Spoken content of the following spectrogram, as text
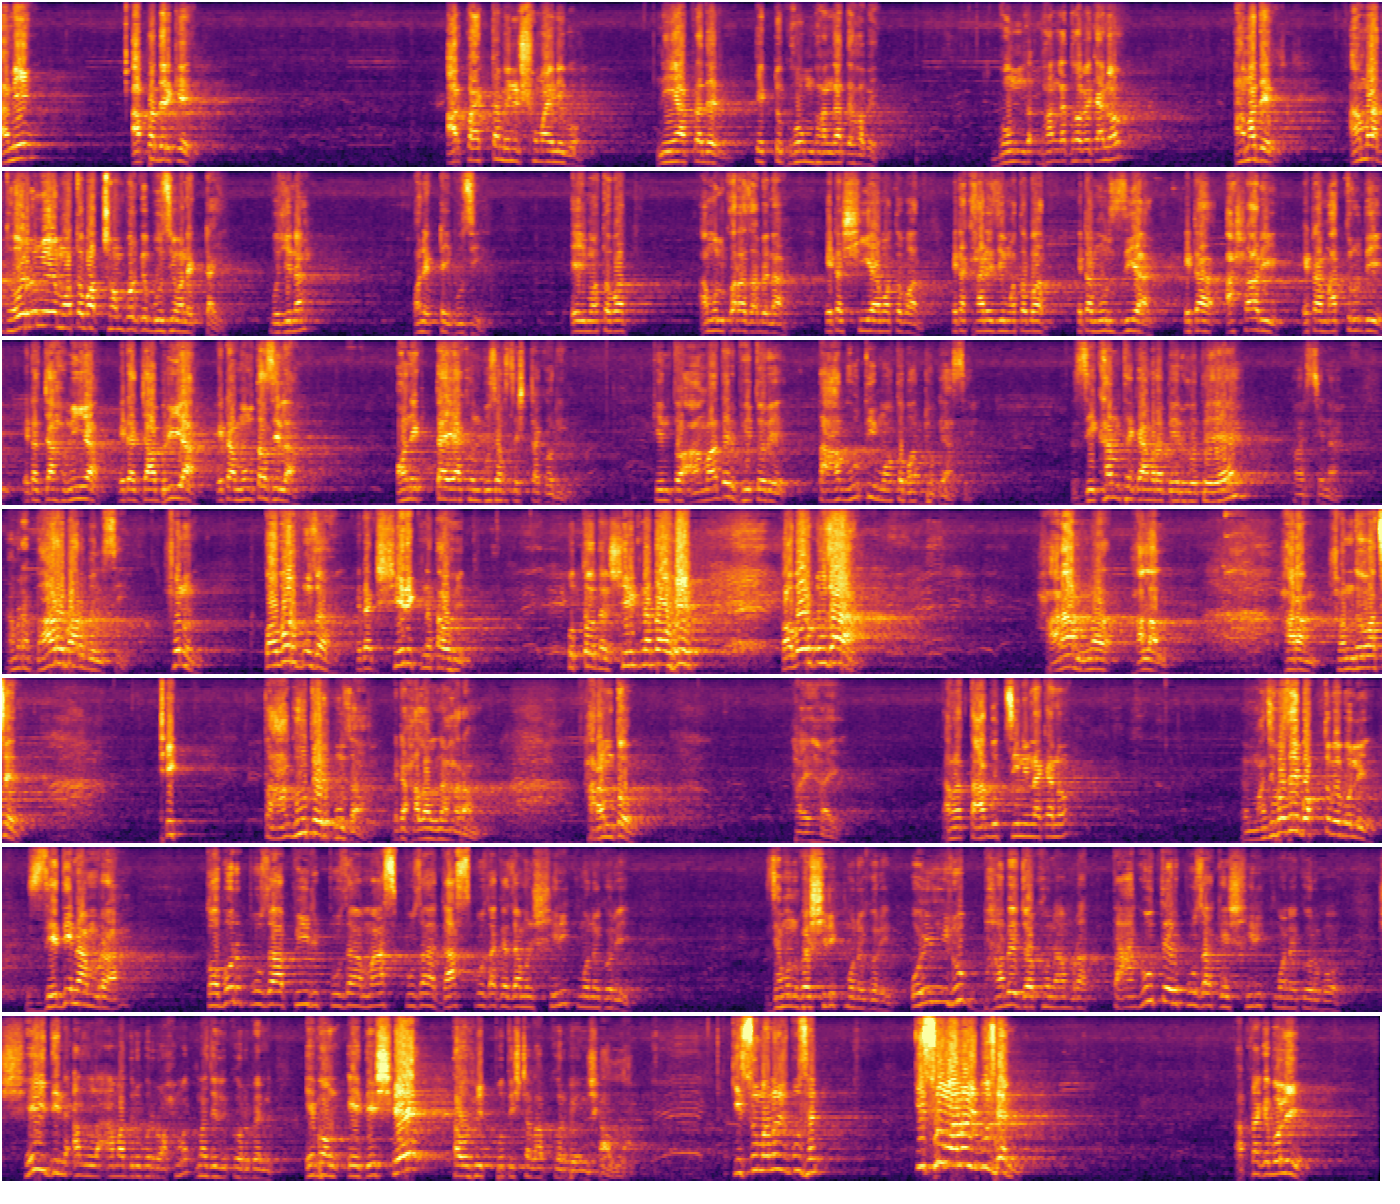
আমি আপনাদেরকে আর কয়েকটা মিনিট সময় নিব। নিয়ে আপনাদের একটু ঘুম ভাঙ্গাতে হবে। ঘুম ভাঙ্গাতে হবে কেন? আমাদের, আমরা ধর্মীয় মতবাদ সম্পর্কে বুঝি অনেকটাই। বুঝি না? অনেকটাই বুঝি। এই মতবাদ আমল করা যাবে না। এটা শিয়া মতবাদ, এটা খারেজি মতবাদ, এটা মুরজিয়া এটা আশারি, এটা মাতরুদি এটা জাহমিয়া, এটা জাবরিয়া, এটা মুতাজিলা। অনেকটাই এখন বোঝার চেষ্টা করি। কিন্তু আমাদের ভিতরে তাগুতি মতবাদ ঢুকে আছে। যেখান থেকে আমরা বের হতে পারছি না। আমরা বারবার বলছি, শুনুন, কবর পূজা, এটা শিরিক না তাওহিদ? উত্তর দেন, শিরিক না তাওহিদ? কবর পূজা। হারাম না হালাল? হারাম। সন্দেহ আছে? তাগুতের পূজা, এটা হালাল না হারাম? হারাম তো? হাই হাই আমরা তাগুত চিনি না কেন? মাঝে মাঝেই বক্তব্যে বলি, যেদিন আমরা কবর পূজা, পীর পূজা, মাছ পূজা, গাছ পূজাকে যেমন শিরিক মনে করি, যেমন ভাবে শিরিক মনে করি ওই রূপ ভাবে যখন আমরা তাগুতের পূজাকে শিরিক মনে করব, সেই দিন আল্লাহ আমাদের উপর রহমত নাজিল করবেন এবং এ দেশে তাওহিদ প্রতিষ্ঠা লাভ করবে ইনশাআল্লাহ। কিছু মানুষ বুঝেন, কিছু মানুষ বুঝেন। আপনাকে বলি,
